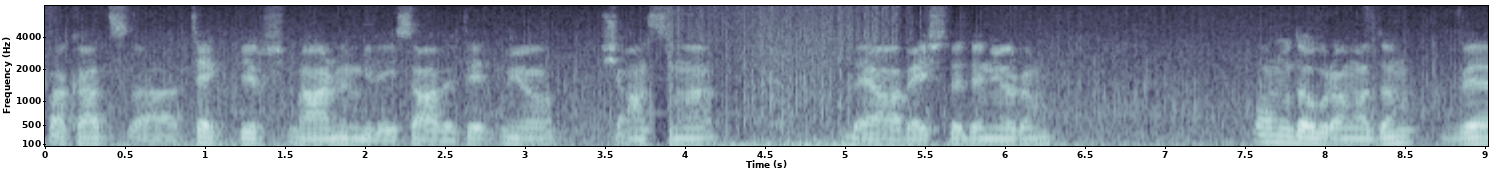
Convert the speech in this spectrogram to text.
Fakat a, tek bir mermim bile isabet etmiyor. Şansımı DA5'te deniyorum. Onu da vuramadım ve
